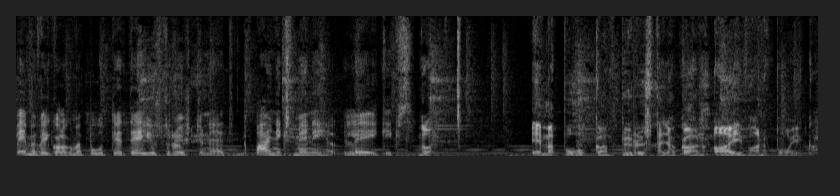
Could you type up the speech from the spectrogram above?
viime viikolla, kun me puhuttiin, että ei just ryhtyneet. Painiksi meni ja leikiksi. No, en mä puhukaan Pyrystä, joka on aivan poika.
